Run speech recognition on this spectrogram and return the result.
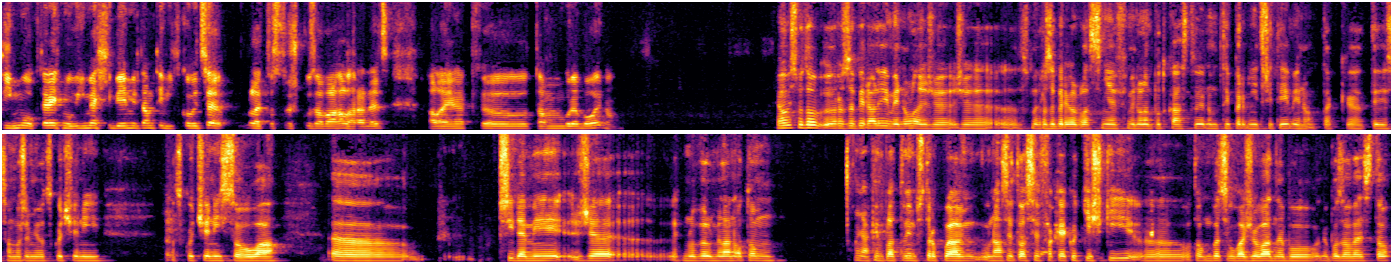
týmů, o kterých mluvíme, chybí mi tam ty Vítkovice, letos trošku zaváhal Hradec, ale jinak uh, tam bude boj. No. Jo, my jsme to rozebírali minule, že, že jsme rozebírali vlastně v minulém podcastu jenom ty první tři týmy, no. tak ty samozřejmě odskočený, odskočený jsou a uh, přijde mi, že, jak mluvil Milan o tom nějakým platovým stropu, a u nás je to asi fakt jako těžký uh, o tom vůbec uvažovat nebo, nebo zavést to,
